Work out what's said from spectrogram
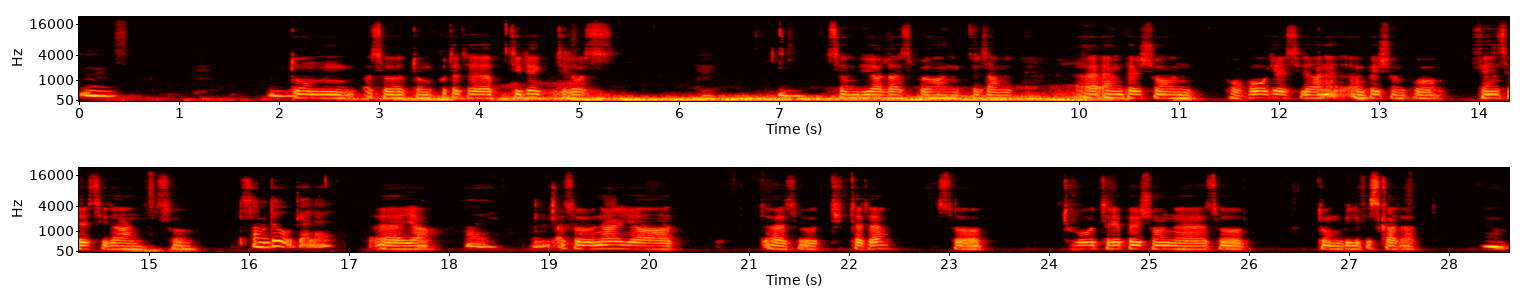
Mm. Mm. De, alltså, de skjutade direkt till oss. Mm. Sen vi alla sprang tillsammans. Uh, en person på höger sidan, en person på vänster sidan. Så, Som dog eller? uh, ja. Oj. Alltså när jag alltså, tittade så två, tre personer så de blev skadade. Mm.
